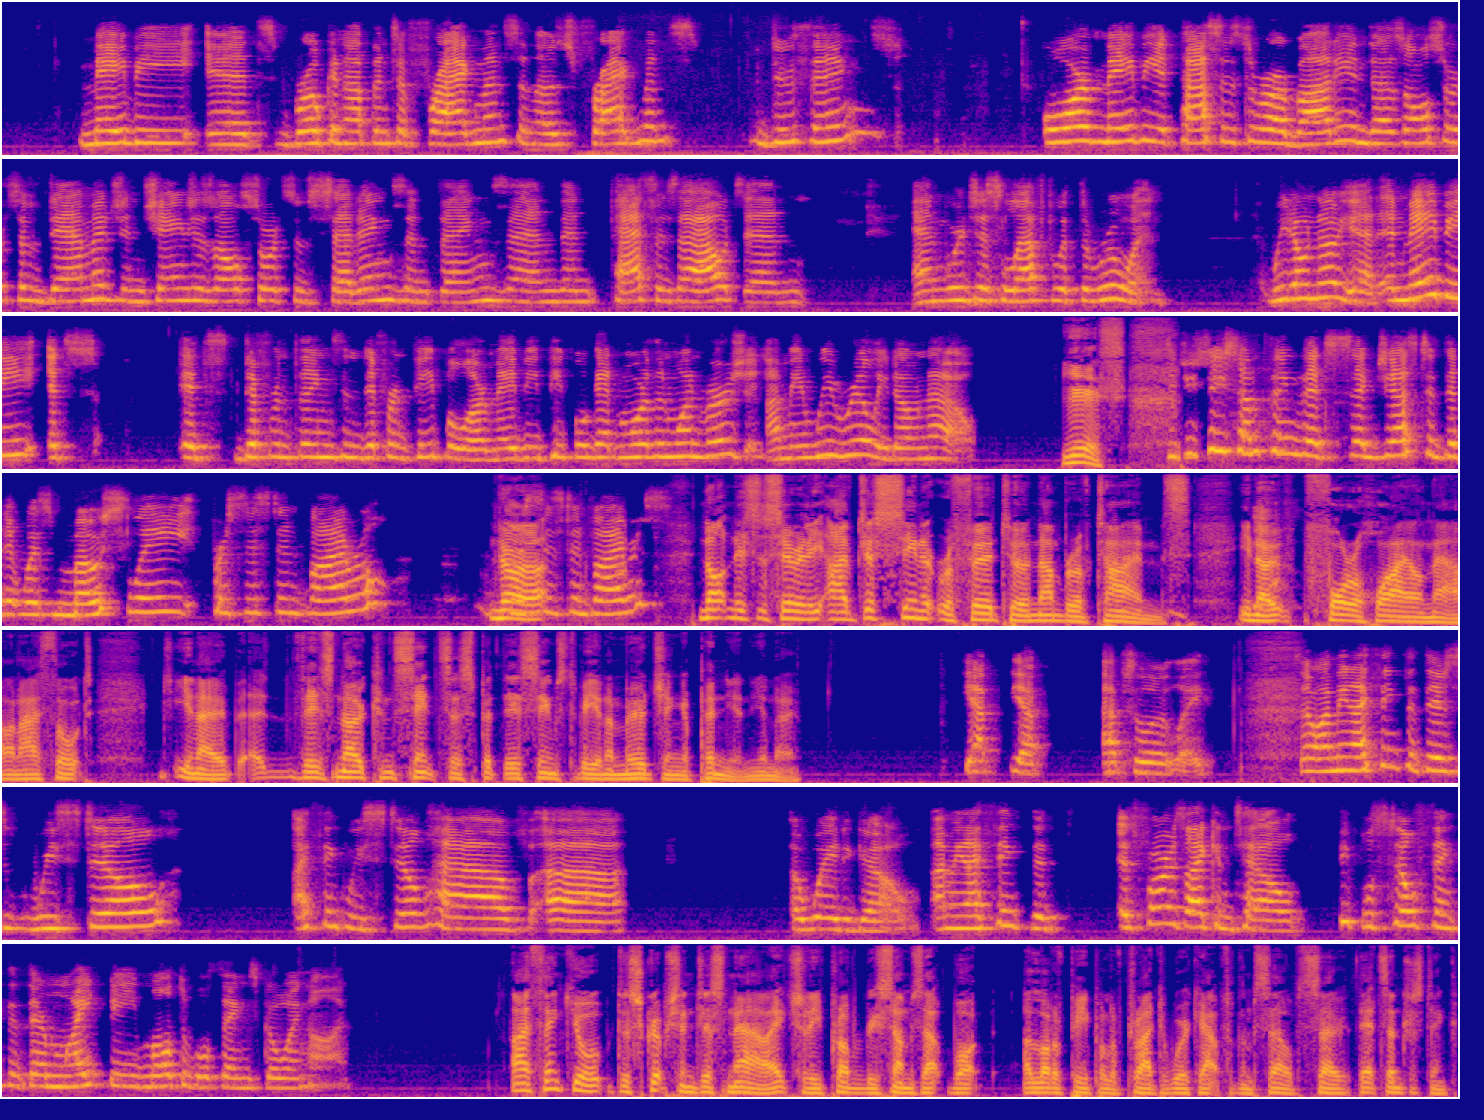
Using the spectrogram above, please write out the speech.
maybe it's broken up into fragments, and those fragments do things or maybe it passes through our body and does all sorts of damage and changes all sorts of settings and things and then passes out and and we're just left with the ruin. We don't know yet. And maybe it's it's different things in different people or maybe people get more than one version. I mean we really don't know. Yes. Did you see something that suggested that it was mostly persistent viral no, persistent virus? Not necessarily. I've just seen it referred to a number of times, you know, yeah. for a while now, and I thought, you know, there's no consensus, but there seems to be an emerging opinion, you know. Yep, yep, absolutely. So, I mean, I think that there's, we still, I think we still have uh, a way to go. I mean, I think that as far as I can tell, people still think that there might be multiple things going on. I think your description just now actually probably sums up what a lot of people have tried to work out for themselves. So that's interesting.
